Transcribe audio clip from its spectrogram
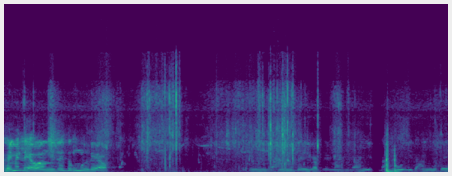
เคยไม่แล้วอะมีได้ตรงมือแล้วดังอยู่เด้ครับเห็นไหมดังนิดดังรู้ยดังอยู่เด้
